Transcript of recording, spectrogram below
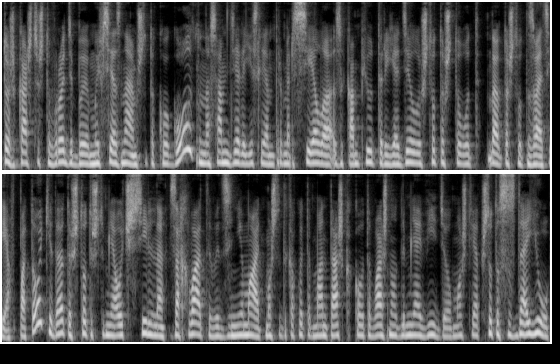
тоже кажется, что вроде бы мы все знаем, что такое голод, но на самом деле, если я, например, села за компьютер, и я делаю что-то, что вот, да, то, что вот называется я в потоке, да, то что-то, что меня очень сильно захватывает, занимает, может, это какой-то монтаж какого-то важного для меня видео, может, я что-то создаю,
